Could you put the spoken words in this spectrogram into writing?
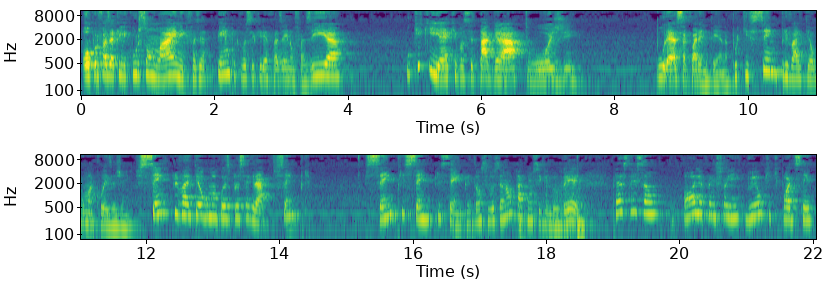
Ou por fazer aquele curso online que fazia tempo que você queria fazer e não fazia? O que, que é que você tá grato hoje por essa quarentena? Porque sempre vai ter alguma coisa, gente. Sempre vai ter alguma coisa para ser grato, sempre. Sempre, sempre, sempre. Então, se você não tá conseguindo ver, presta atenção. Olha para isso aí, vê o que, que pode ser.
